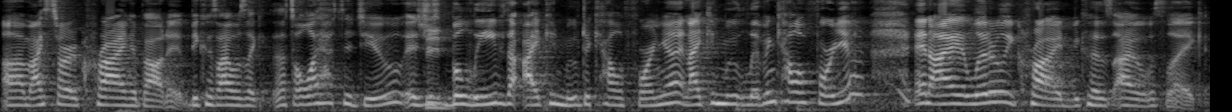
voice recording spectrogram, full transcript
Um, I started crying about it because I was like, "That's all I have to do is just Did- believe that I can move to California and I can move, live in California." And I literally cried because I was like,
